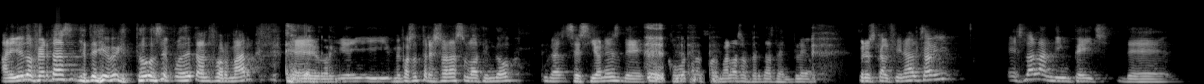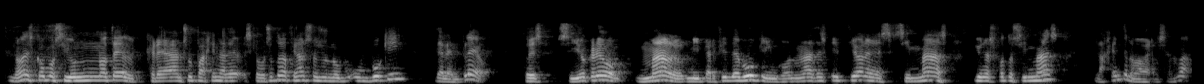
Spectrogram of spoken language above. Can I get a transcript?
a nivel de ofertas, ya te digo que todo se puede transformar eh, y me paso tres horas solo haciendo unas sesiones de cómo transformar las ofertas de empleo. Pero es que al final, Xavi, es la landing page de, ¿no? Es como si un hotel crea en su página de, es que vosotros al final sois un, un booking del empleo. Entonces, si yo creo mal mi perfil de booking con unas descripciones sin más y unas fotos sin más, la gente no va a reservar.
